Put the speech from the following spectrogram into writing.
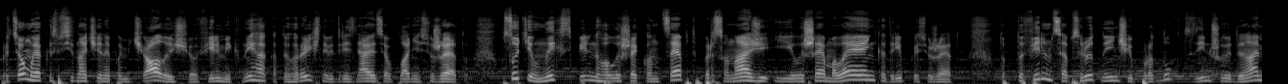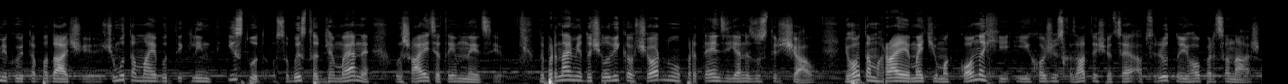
При цьому якось всі наче не помічали, що фільм і книга категорично відрізняються в плані сюжету. В суті, в них спільного лише концепт, персонажі і лише маленька дрібка сюжету. Тобто фільм це абсолютно інший продукт з іншою динамікою та подачею. Чому там має бути Клінт Іствуд, особисто для мене лишається таємницею. Ну, принаймні до чоловіка в чорному претензій я не зустрічав. Його там грає Меттю МакКонахі, і хочу сказати, що це абсолютно його персонаж.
